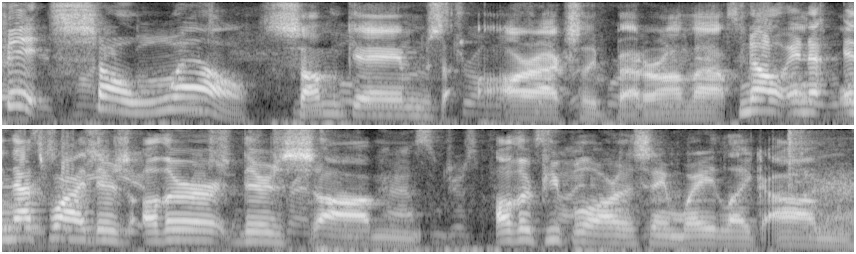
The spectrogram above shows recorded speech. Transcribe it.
fits so well. Some games are actually better on that. No, and and that's why there's other there's um other people are the same way. Like um,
